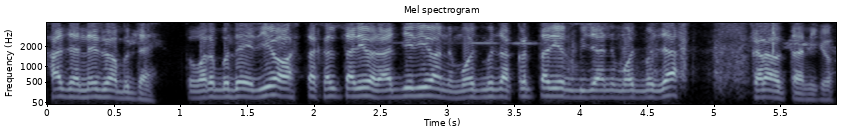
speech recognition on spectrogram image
હાજર નહીં બધાય. તો વરે બધા રહ્યો હસતા ખેલતા રહ્યો, રાજી રહ્યો અને મોજ મજા કરતા રહ્યો બીજાને મોજ મજા કરાવતા રહ્યો.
